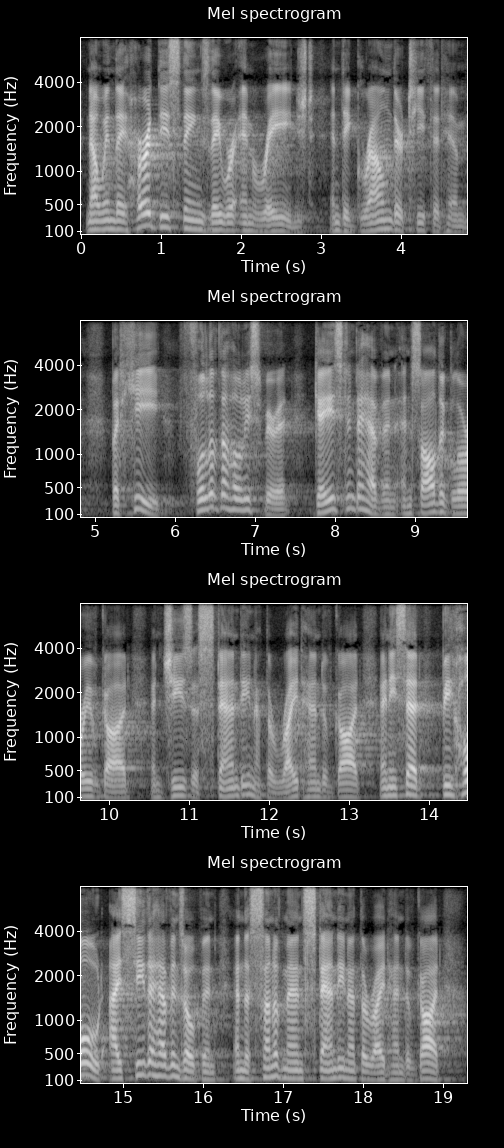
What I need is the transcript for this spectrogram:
Now, when they heard these things, they were enraged and they ground their teeth at him. But he, full of the Holy Spirit, gazed into heaven and saw the glory of God and Jesus standing at the right hand of God. And he said, Behold, I see the heavens opened and the Son of Man standing at the right hand of God.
